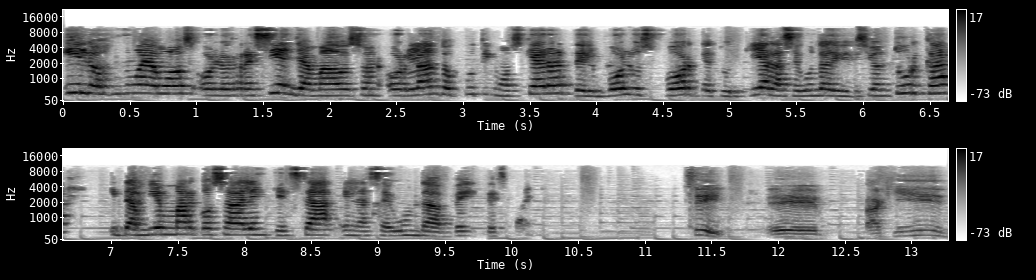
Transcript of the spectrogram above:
y los nuevos o los recién llamados son Orlando Puti Mosquera del Boluspor de Turquía, la segunda división turca, y también Marcos Allen, que está en la segunda B de España. Sí, eh, aquí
